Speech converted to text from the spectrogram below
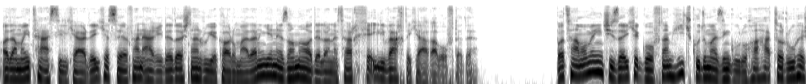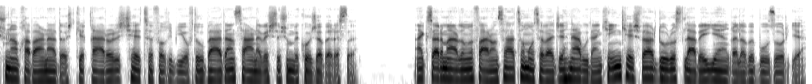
آدمایی تحصیل کرده ای که صرفا عقیده داشتن روی کار اومدن یه نظام عادلانه تر خیلی وقته که عقب افتاده. با تمام این چیزایی که گفتم هیچ کدوم از این گروه ها حتی روحشون هم خبر نداشت که قرار چه اتفاقی بیفته و بعدا سرنوشتشون به کجا برسه. اکثر مردم فرانسه حتی متوجه نبودن که این کشور درست لبه ای انقلاب بزرگه.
